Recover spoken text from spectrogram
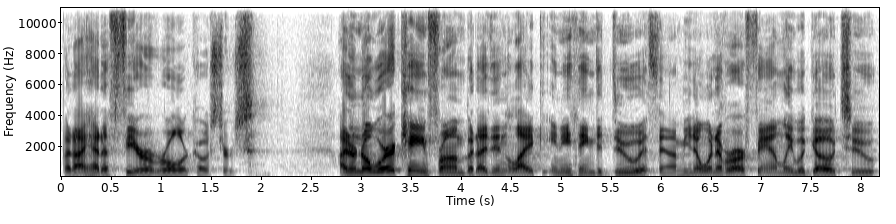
but I had a fear of roller coasters. I don't know where it came from, but I didn't like anything to do with them. You know, whenever our family would go to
